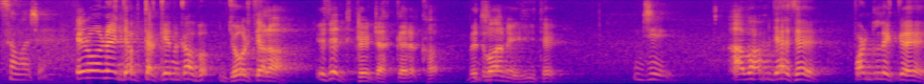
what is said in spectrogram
समझ इन्होंने जब तक इनका ज़ोर चला इसे फिर ढक के रखा। विद्वान यही थे। जी। अब हम जैसे पढ़ लिख गए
